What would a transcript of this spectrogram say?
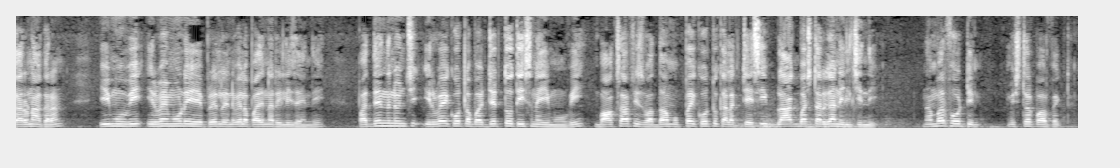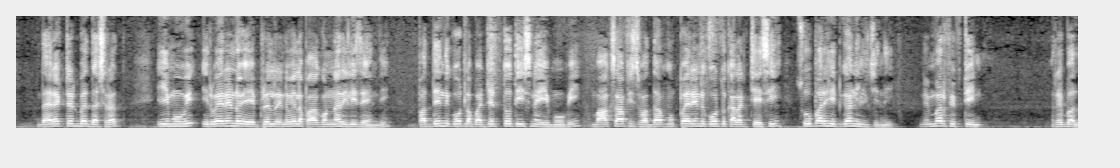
Karunakaran. ఈ మూవీ ఇరవై మూడు ఏప్రిల్ రెండు వేల పదిన రిలీజ్ అయింది. పద్దెనిమిది నుంచి ఇరవై కోట్ల బడ్జెట్తో తీసిన ఈ మూవీ బాక్స్ ఆఫీస్ వద్ద ముప్పై కోట్లు కలెక్ట్ చేసి బ్లాక్ బస్టర్గా నిలిచింది. Number fourteen mister perfect. Directed by Dasarath. ఈ మూవీ ఇరవై రెండు ఏప్రిల్ రెండు వేల పదకొండున రిలీజ్ అయింది. పద్దెనిమిది కోట్ల బడ్జెట్తో తీసిన ఈ మూవీ బాక్స్ ఆఫీస్ వద్ద ముప్పై రెండు కోట్లు కలెక్ట్ చేసి సూపర్ హిట్గా నిలిచింది. Number fifteen rebel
